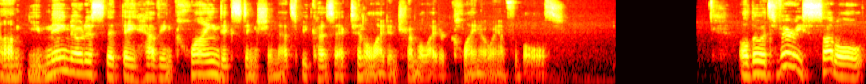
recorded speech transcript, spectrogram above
Um, you may notice that they have inclined extinction. That's because actinolite and tremolite are clinoamphiboles. Although it's very subtle,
